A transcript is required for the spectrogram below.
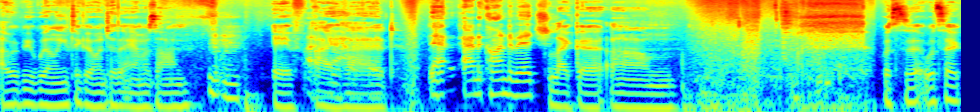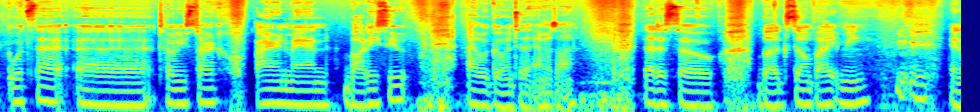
I would be willing to go into the Amazon if I, I- had A- Anaconda, bitch. like a um what's that what's that what's that uh Tony Stark Iron Man bodysuit I would go into the Amazon that is so bugs don't bite me and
